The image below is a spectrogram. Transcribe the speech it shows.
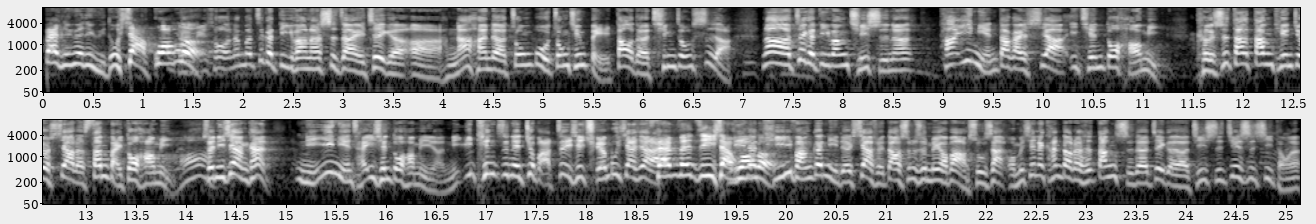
半个月的雨都下光了。没错，那么这个地方呢是在这个啊、呃、南韩的中部中清北道的清州市啊。那这个地方其实呢，它一年大概下一千多毫米，可是它当天就下了三百多毫米，哦、所以你想想看。你一年才一千多毫米啊！你一天之内就把这些全部下下来，三分之一下光了。你的堤防跟你的下水道是不是没有办法疏散？我们现在看到的是当时的这个即时监视系统呢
